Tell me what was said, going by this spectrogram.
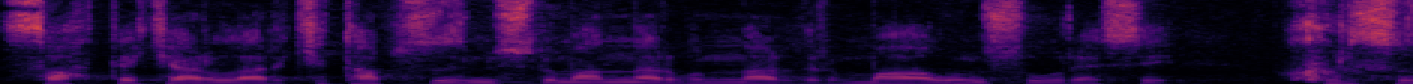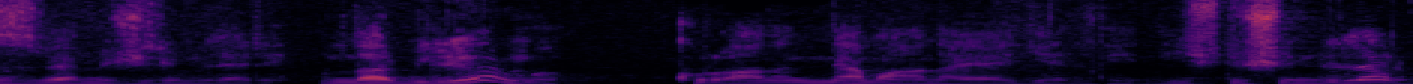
sahtekarlar, kitapsız Müslümanlar bunlardır. Maun suresi hırsız ve mücrimleri. Bunlar biliyor mu? Kur'an'ın ne manaya geldiğini hiç düşündüler mi?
